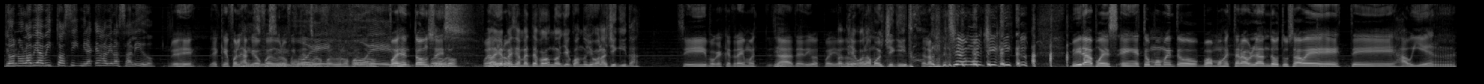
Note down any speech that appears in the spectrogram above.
Yo no lo había visto así. Mira que Javier ha salido. Es que fue el jangueo, sí, fue sí, duro. fue Fue duro, duro. fue duro, fue duro. Pues Fue entonces, duro. fue no, y duro. especialmente fue cuando, cuando llegó la chiquita. Sí, porque es que traemos, ya te digo después. Yo Cuando lo- llegó el amor chiquito. La muy chiquito. Mira, pues en estos momentos vamos a estar hablando, tú sabes, este Javier,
